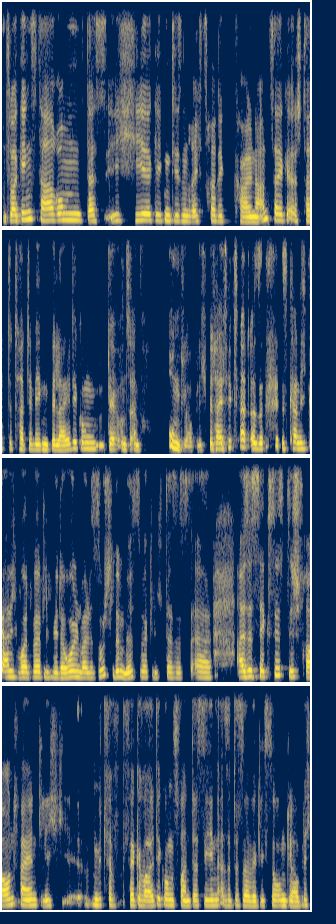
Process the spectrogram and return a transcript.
Und zwar ging es darum, dass ich hier gegen diesen Rechtsradikalen eine Anzeige erstattet hatte wegen Beleidigung, der uns einfach unglaublich beleidigt hat. Also das kann ich gar nicht wortwörtlich wiederholen, weil es so schlimm ist, wirklich, dass es äh, also sexistisch, frauenfeindlich äh, mit Ver Vergewaltigungsfantasien. Also das war wirklich so unglaublich.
